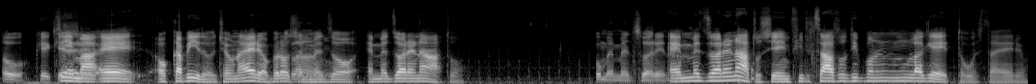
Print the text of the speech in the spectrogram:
Oh, che, che Sì, ma aereo è. Ho capito, c'è un aereo, però è mezzo. È mezzo arenato. Come mezzo arena? È mezzo arenato, si è infilzato tipo in un laghetto questo aereo.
